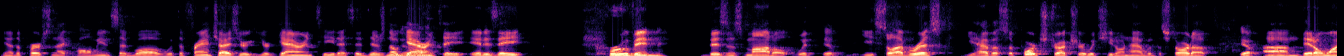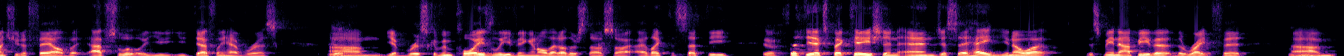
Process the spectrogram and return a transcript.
You know, the person that called me and said, "Well, with the franchise, you're you're guaranteed." I said, "There's no, no. guarantee. It is a proven business model with Yep. you still have risk you have a support structure which you don't have with the startup Yep. um, they don't want you to fail but absolutely you you definitely have risk Yeah. um, you have risk of employees leaving and all that other stuff so i, I like to set the Yeah. set the expectation and just say hey you know what this may not be the the right fit Mhm. um,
